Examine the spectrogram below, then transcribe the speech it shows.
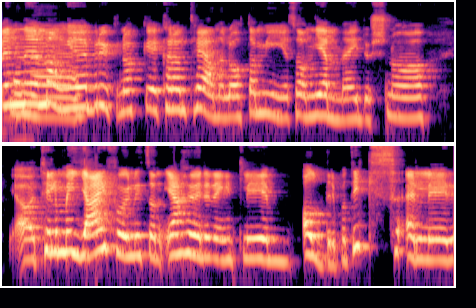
men, Men, eh, eh, mange bruker nok eh, karantenelåta mye sånn hjemme i dusjen og ja, Til og med jeg får jo litt sånn Jeg hører egentlig aldri på Tix eller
